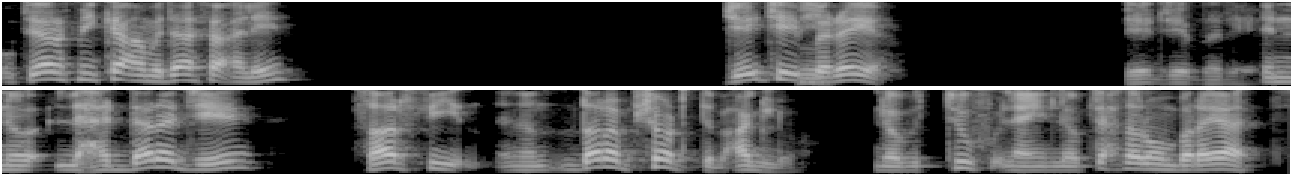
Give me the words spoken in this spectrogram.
وبتعرف مين كان عم يدافع عليه؟ جي جي مين؟ باريا جي جي باريا إنه لهالدرجة صار في ضرب شورت بعقله. لو بتشوف يعني لو بتحضروا مباريات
